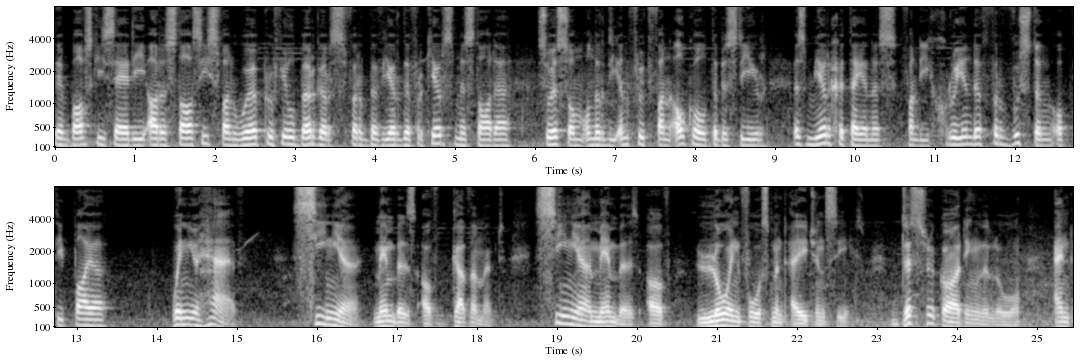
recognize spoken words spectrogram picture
Dembowski sê die arrestasies van hoë profiel burgers vir beweerde verkeersmisdade, soos om onder die invloed van alkohol te bestuur, is meer getuienis van die groeiende verwoesting op die paaie. When you have senior members of government, senior members of law enforcement agencies disregarding the law and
